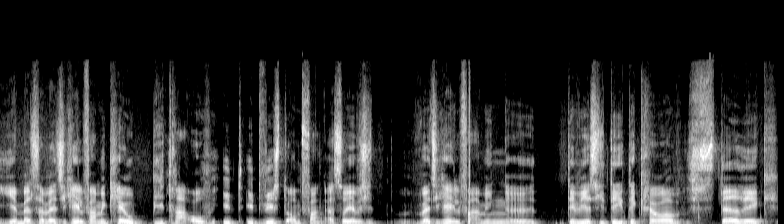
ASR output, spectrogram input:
Jamen altså, vertikal farming kan jo bidrage et, et vist omfang. Altså, jeg vil sige, vertikal farming, øh, det vil jeg sige, det, det kræver stadigvæk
